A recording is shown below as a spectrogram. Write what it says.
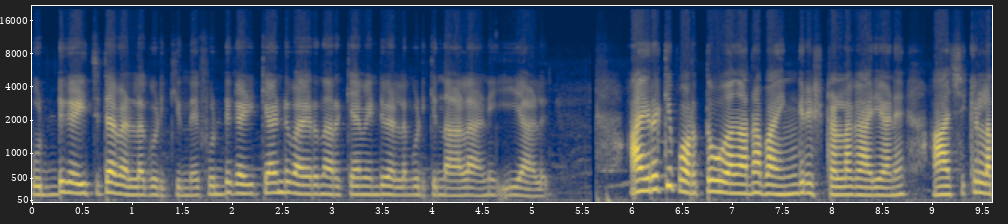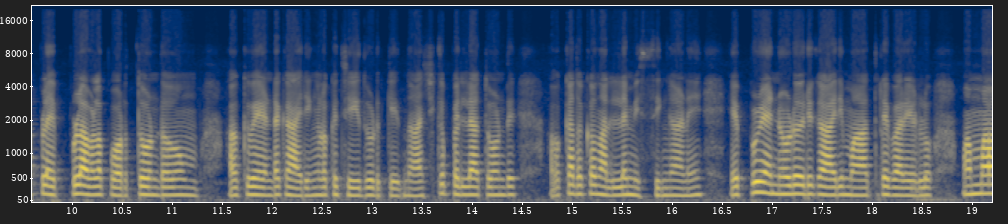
ഫുഡ് കഴിച്ചിട്ടാണ് വെള്ളം കുടിക്കുന്നത് ഫുഡ് കഴിക്കാണ്ട് വയറ് നിറയ്ക്കാൻ വേണ്ടി വെള്ളം കുടിക്കുന്ന ആളാണ് ഈ ആൾ ഐറയ്ക്ക് പുറത്ത് പോകുക എന്ന് പറഞ്ഞാൽ ഭയങ്കര ഇഷ്ടമുള്ള കാര്യമാണ്. ആശിക്കുള്ളപ്പോൾ എപ്പോഴും അവളെ പുറത്ത് കൊണ്ടുപോകും. അവൾക്ക് വേണ്ട കാര്യങ്ങളൊക്കെ ചെയ്തു കൊടുക്കായിരുന്നു ആശിക്കപ്പം ഇല്ലാത്തതുകൊണ്ട് അവൾക്കതൊക്കെ നല്ല മിസ്സിങ് ആണ്. എപ്പോഴും എന്നോട് ഒരു കാര്യം മാത്രമേ പറയുള്ളൂ. മമ്മ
